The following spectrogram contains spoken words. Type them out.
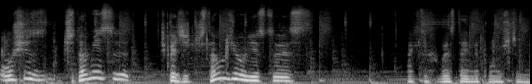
On się... Czy tam jest... Czekajcie, czy tam gdzie on jest, to jest... Tak, to chyba jest tajne pomieszczenie.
